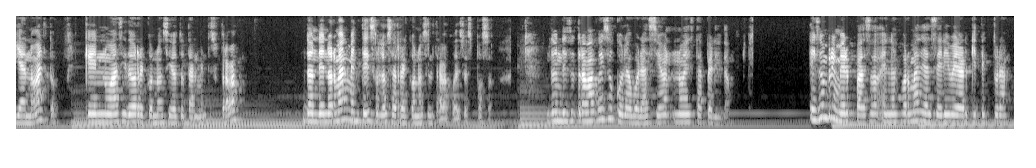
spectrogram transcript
Llano Alto, que no ha sido reconocido totalmente su trabajo, donde normalmente solo se reconoce el trabajo de su esposo, donde su trabajo y su colaboración no está perdido. Es un primer paso en la forma de hacer y ver arquitectura,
